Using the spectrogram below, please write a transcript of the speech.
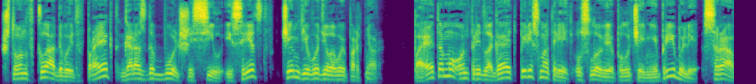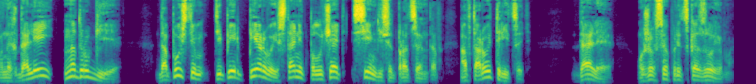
что он вкладывает в проект гораздо больше сил и средств, чем его деловой партнер. Поэтому он предлагает пересмотреть условия получения прибыли с равных долей на другие. Допустим, теперь первый станет получать 70%, а второй 30%. Далее уже все предсказуемо.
